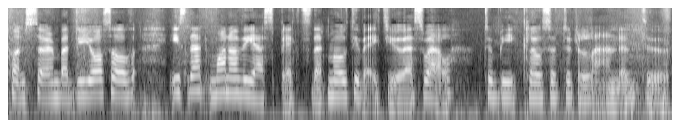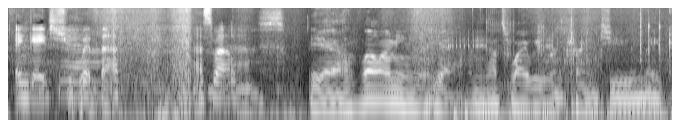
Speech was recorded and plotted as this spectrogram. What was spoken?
concern, but do you also is that one of the aspects that motivate you as well to be closer to the land and to engage Yeah. with that as well? Yes. Yeah. Well, I mean, yeah. I mean, that's why we weren't trying to make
